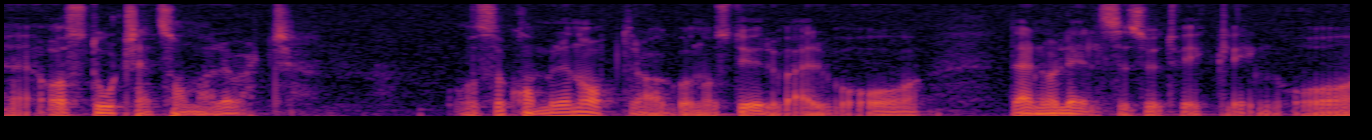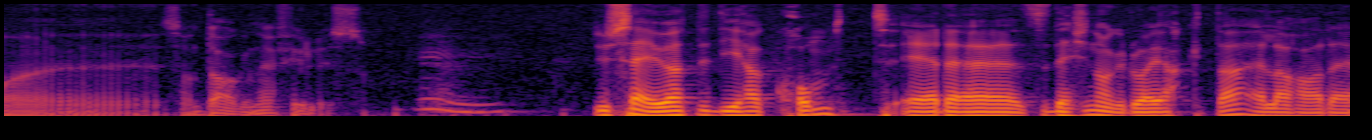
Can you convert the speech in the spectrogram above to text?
Eh, og stort sett sånn har det vært. Og så kommer det noen oppdrag og noen styreverv, og det er noe ledelsesutvikling, og sånn dagene fylles. Du sier jo at de har kommet. Er det, så det er ikke noe du har jakta, eller har det,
